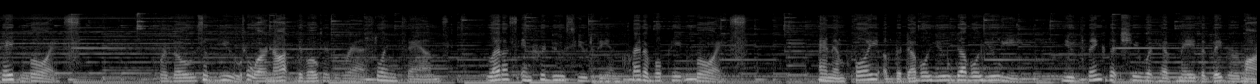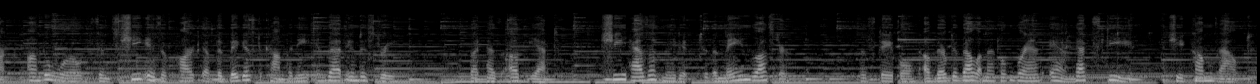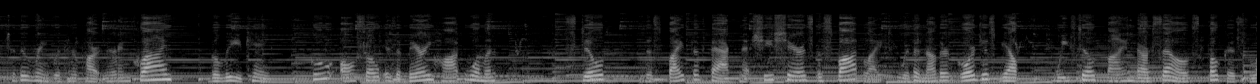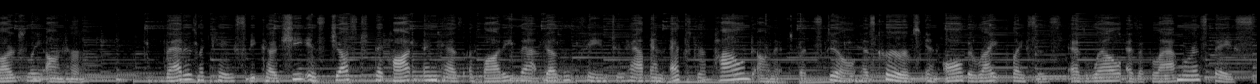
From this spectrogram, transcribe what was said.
Peyton Royce For those of you who are not devoted wrestling fans, let us introduce you to the incredible Peyton Royce. An employee of the WWE, you'd think that she would have made a bigger mark on the world since she is a part of the biggest company in that industry. But as of yet, she hasn't made it to the main roster. The staple of their developmental brand NXT, she comes out to the ring with her partner in crime, Billie Kay, who also is a very hot woman. Still, despite the fact that she shares the spotlight with another gorgeous gal, we still find ourselves focused largely on her. That is the case because she is just that hot and has a body that doesn't seem to have an extra pound on it but still has curves in all the right places as well as a glamorous face.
